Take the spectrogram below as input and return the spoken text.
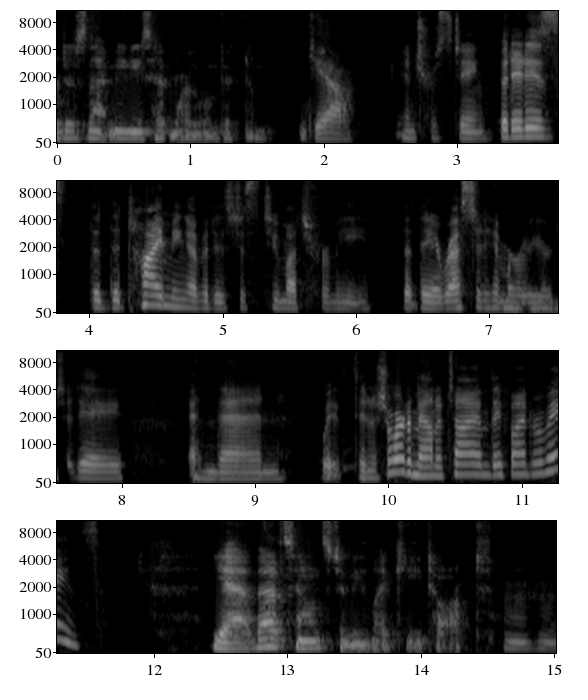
does that mean he's had more than one victim? Yeah, interesting. But it is the the timing of it is just too much for me that they arrested him earlier Mhm. today and then within a short amount of time they find remains. Yeah, that sounds to me like he talked. hmm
